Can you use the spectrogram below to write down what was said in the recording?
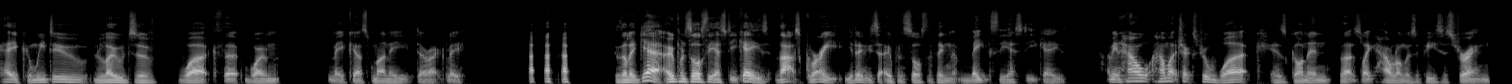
hey, can we do loads of work that won't make us money directly? Because they're like, yeah, open source the SDKs. That's great. You don't need to open source the thing that makes the SDKs. I mean, how how much extra work has gone in? That's like how long is a piece of string?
